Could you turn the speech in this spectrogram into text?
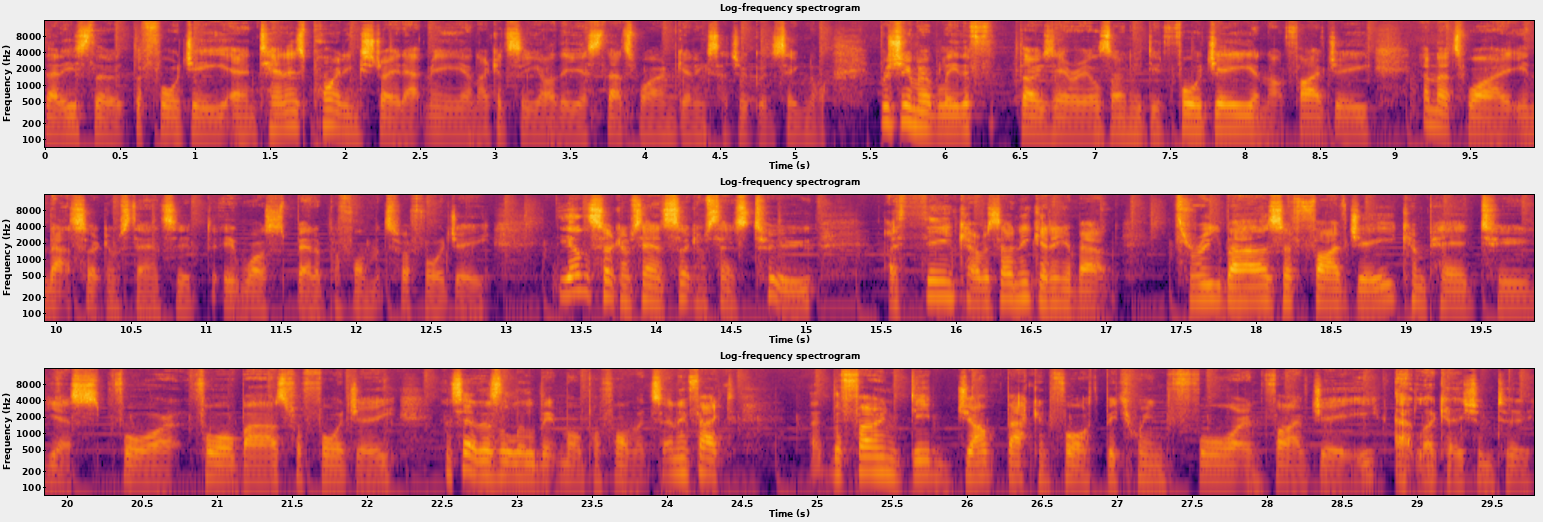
that is the, the 4G antennas pointing straight at me, and I could see, oh, yes, that's why I'm getting such a good signal. Presumably, the, those aerials only did 4G and not 5G, and that's why, in that circumstance, it, it was better performance for 4G. The other circumstance, circumstance 2, I think I was only getting about three bars of 5G compared to, yes, four, four bars for 4G, and so there's a little bit more performance. And in fact, uh, the phone did jump back and forth between 4 and 5G at location 2.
